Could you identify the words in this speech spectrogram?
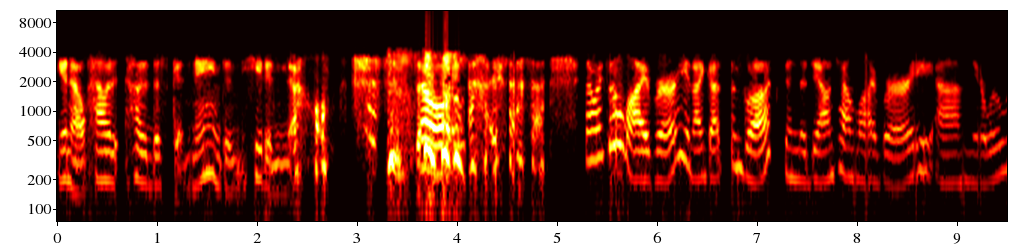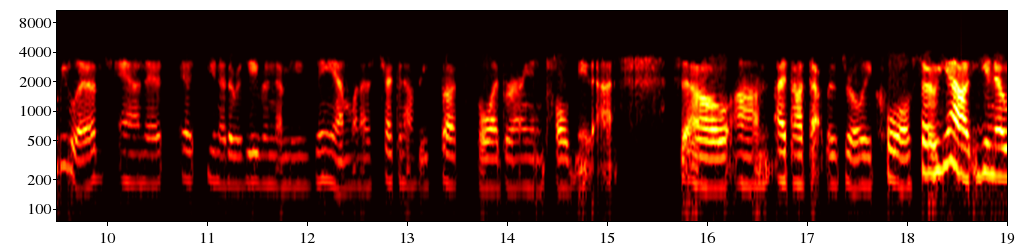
you know, how did how did this get named? And he didn't know. so so I went to the library and I got some books in the downtown library um, near where we lived, and it it you know there was even a museum when I was checking out these books. The librarian told me that. So um, I thought that was really cool. So yeah, you know,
